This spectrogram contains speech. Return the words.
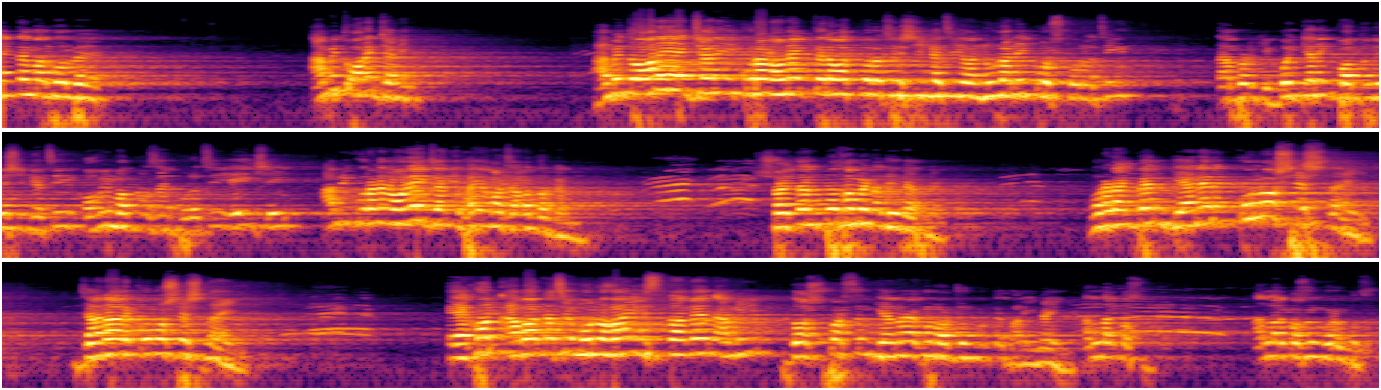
এক নাম্বার বলবে, আমি তো অনেক জানি। আমি তো অনেক জানি, কোরআন অনেক তেলাওয়াত করেছি, শিখেছি নুরানি কোর্স করেছি। তারপর কি? বৈজ্ঞানিক পদ্ধতি শিখেছি কবি মাদ্রাসায় পড়েছি, এই সেই। আমি কোরআনের অনেক জানি ভাই, আমার জানার দরকার নেই। শয়তান প্রথম এটা দিবে আপনি মনে রাখবেন, জ্ঞানের কোনো শেষ নাই, জানার কোনো শেষ নাই। এখন আমার কাছে মনে হয়, ইসলামের আমি দশ পার্সেন্ট জ্ঞানও এখন অর্জন করতে পারি নাই। আল্লাহর কসম। আল্লাহর কসম করে বলছি।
